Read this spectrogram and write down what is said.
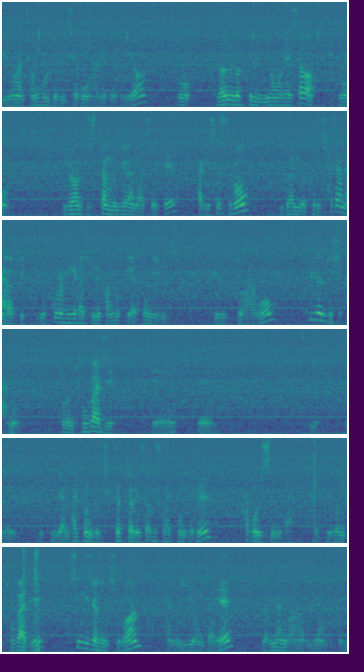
유용한 정보들을 제공하게 되고요. 또 그런 것들을 이용을 해서 또 이러한 비슷한 문제가 났을 때 자기 스스로 이러한 것들을 찾아 나갈 수 있고 욕구를 해결할 수 있는 방법들이 어떤 게 있는지 교육도 하고 훈련도 시- 하는 그런 두 가지 예, 예, 예, 그 위한 활동들, 직접적인 서비스 활동들을 하고 있습니다. 이런 두 가지 심리적인 지원, 이용자의 역량 강화를 위한 부분.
